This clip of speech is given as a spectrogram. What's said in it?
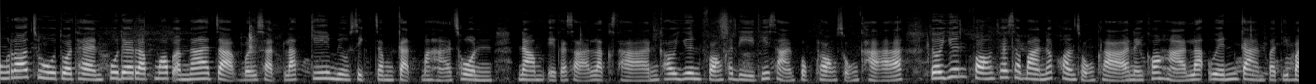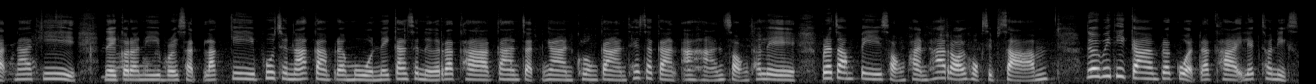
งศ์รอดชูตัวแทนผู้ได้รับมอบอำนาจจากบริษัทลักกี้มิวสิกจำกัดมหาชน นำเอกสารหลักฐานเข้ายื่นฟ้องคดีที่ศาลปกครองสงขลาโดยยื่นฟ้องเทศบาลนครสงขลาในข้อหาละเว้นการปฏิบัติหน้าที่ ในกรณีบริษัทลักกี้ผู้ชนะการประมูลในการเสนอราคาการจัดงานโครงการเทศกาลอาหารสองทะเล ประจำปี 2563 ด้วยวิธีการประกวดราคาอิเล็กทรอนิกส์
